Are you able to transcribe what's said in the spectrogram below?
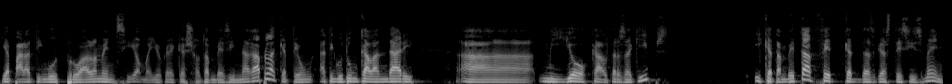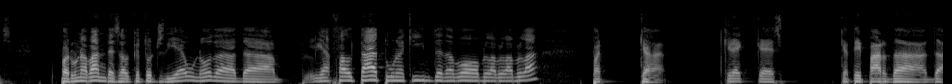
i a part ha tingut probablement, sí, home, jo crec que això també és innegable, que té un, ha tingut un calendari eh, millor que altres equips, i que també t'ha fet que et desgastessis menys. Per una banda és el que tots dieu, no?, de, de li ha faltat un equip de debò, bla, bla, bla, perquè crec que és que té part de, de,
